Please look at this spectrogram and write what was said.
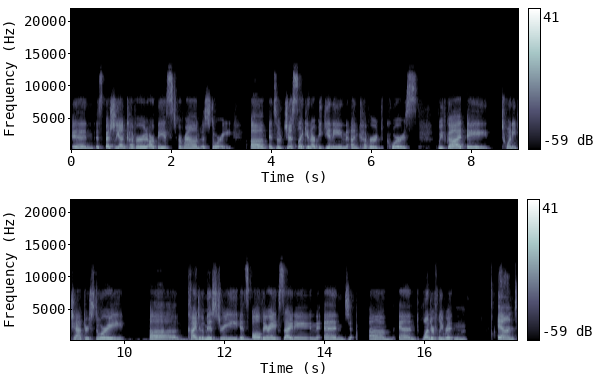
and especially uncovered are based around a story um, and so, just like in our beginning uncovered course, we've got a 20 chapter story, uh, kind of a mystery. It's all very exciting and um, and wonderfully written. And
